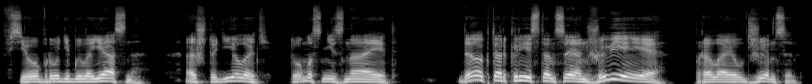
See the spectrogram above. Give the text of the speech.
Все вроде было ясно, а что делать, Томас не знает. «Доктор Кристенсен, живее!» — пролаял Дженсен.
